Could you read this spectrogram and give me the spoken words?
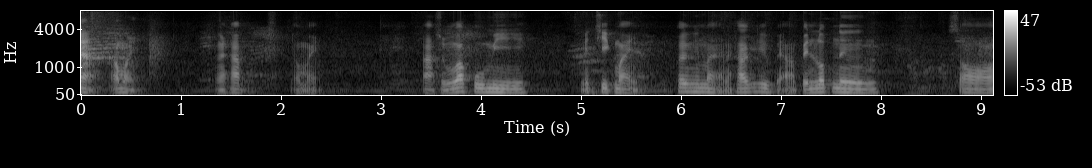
อะเอาใหม่นะครับเอาใหม่อะสมมติว่าครูมีเมทริกใหม่เพิ่มขึ้นมานะครับก็คือเป็นลบหนึ่งสอง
